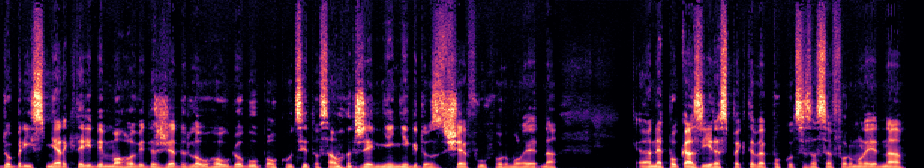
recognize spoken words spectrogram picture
dobrý směr, který by mohl vydržet dlouhou dobu, pokud si to samozřejmě nikdo z šéfů Formule 1 eh, nepokazí, respektive pokud se zase Formule 1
